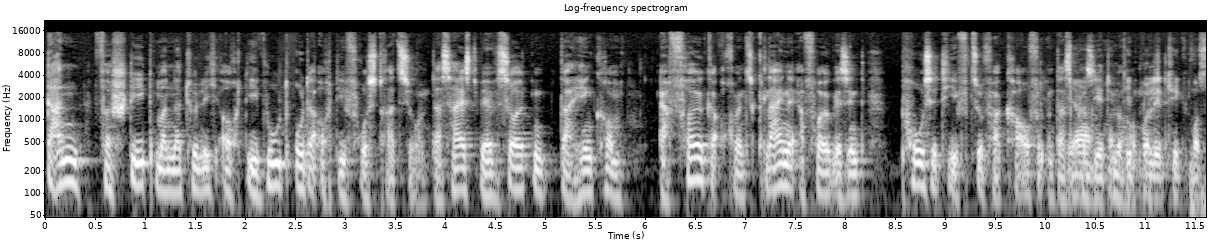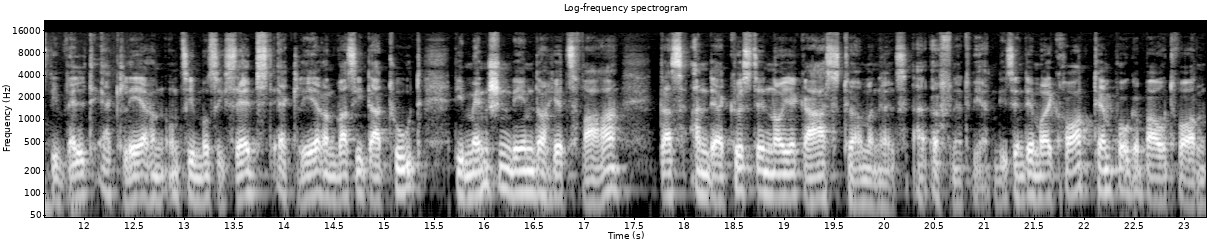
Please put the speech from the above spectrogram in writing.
dann versteht man natürlich auch die Wut oder auch die Frustration. Das heißt, wir sollten dahin kommen, Erfolge, auch wenn es kleine Erfolge sind, positiv zu verkaufen und das ja, passiert und überhaupt die Politik nicht. muss die Welt erklären und sie muss sich selbst erklären, was sie da tut. Die Menschen nehmen doch jetzt wahr, dass an der Küste neue Gasterminals eröffnet werden. Die sind im Rekordtempo gebaut worden.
